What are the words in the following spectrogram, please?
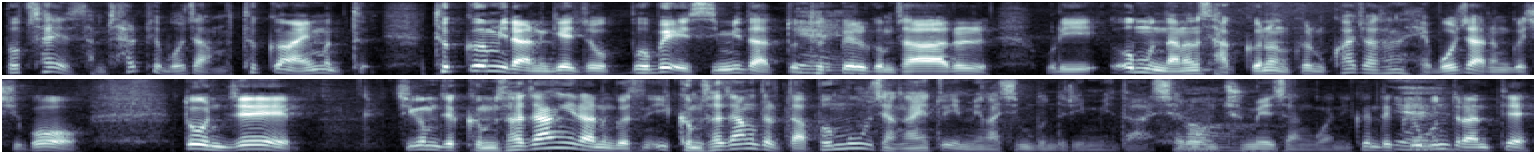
법사위에서 한번 살펴보자. 뭐 특검 아니면 특, 특검이라는 게 저 법에 있습니다. 또 예. 특별 검사를 우리 의문 나는 사건은 그럼 가져와서 한번 해보자는 것이고 또 이제 지금 이제 검사장이라는 것은 이 검사장들 다 법무부 장관이 또 임명하신 분들입니다. 새로운 어. 주미애 장관이. 근데 예. 그분들한테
